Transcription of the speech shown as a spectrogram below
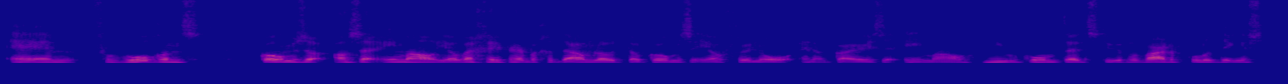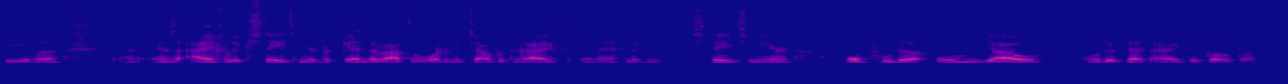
En vervolgens komen ze, als ze eenmaal jouw weggever hebben gedownload, dan komen ze in jouw funnel en dan kan je ze eenmaal nieuwe content sturen, waardevolle dingen sturen en ze eigenlijk steeds meer bekender laten worden met jouw bedrijf en eigenlijk steeds meer opvoeden om jouw product uiteindelijk te kopen.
